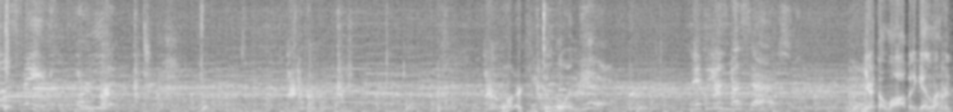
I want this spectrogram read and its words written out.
on his face. Look at his. What are you doing? Yeah. They have to get his mustache. You're at the it again, Lemon.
